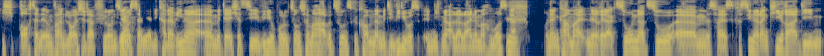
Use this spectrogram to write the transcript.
ich brauche dann irgendwann Leute dafür. Und so ja. ist dann ja die Katharina, äh, mit der ich jetzt die Videoproduktionsfirma habe, zu uns gekommen, damit die Videos nicht mehr alle alleine machen muss. Ja. Und dann kam halt eine Redaktion dazu, ähm, das war jetzt Christina, dann Kira, die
